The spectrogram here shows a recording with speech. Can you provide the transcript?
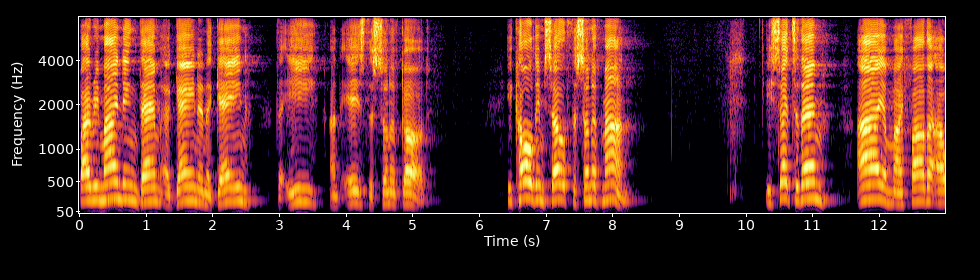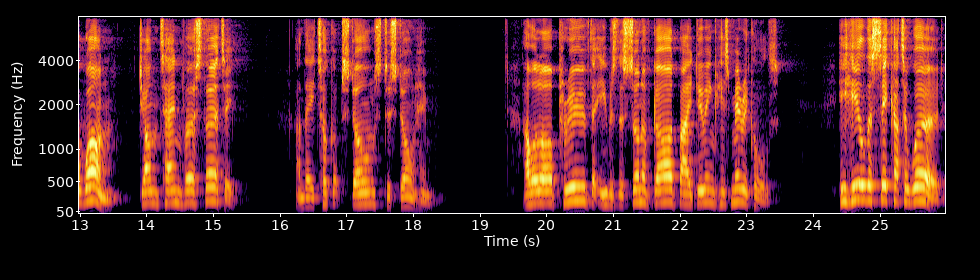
by reminding them again and again that he and is the Son of God. He called himself the Son of Man. He said to them, I and my Father are one. John 10, verse 30. And they took up stones to stone him. Our Lord proved that he was the Son of God by doing his miracles. He healed the sick at a word.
